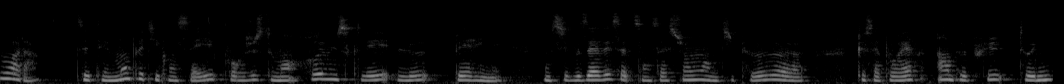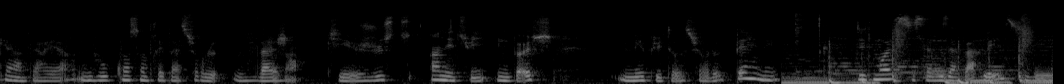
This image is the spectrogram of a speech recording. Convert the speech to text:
voilà, c'était mon petit conseil pour justement remuscler le périnée. Donc si vous avez cette sensation un petit peu euh, que ça pourrait être un peu plus tonique à l'intérieur, ne vous concentrez pas sur le vagin qui est juste un étui, une poche, mais plutôt sur le périnée. Dites-moi si ça vous a parlé, si les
